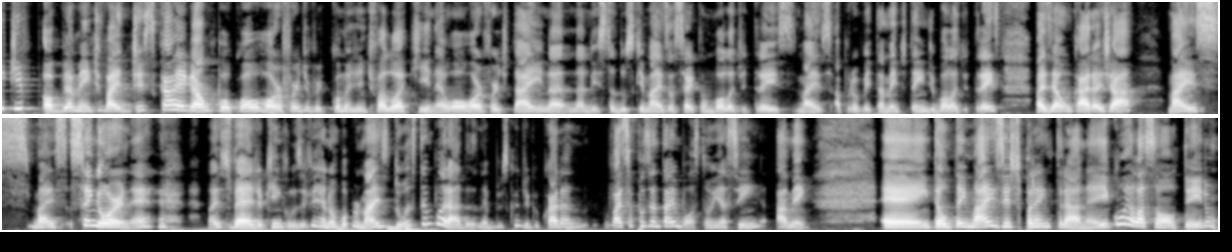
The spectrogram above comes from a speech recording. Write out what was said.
e que, obviamente, vai descarregar um pouco o Horford, porque, como a gente falou aqui, né, o Al Horford tá aí na, na lista dos que mais acertam bola de três, mais aproveitamento tem de bola de três, mas é um cara já mais, mais senhor, né? mais velho, que inclusive renovou por mais duas temporadas, né? Por isso que eu digo, o cara vai se aposentar em Boston, e assim, amém. É, então tem mais isso para entrar, né? E com relação ao Tatum,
